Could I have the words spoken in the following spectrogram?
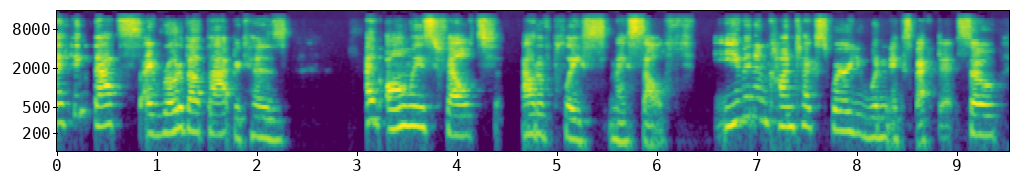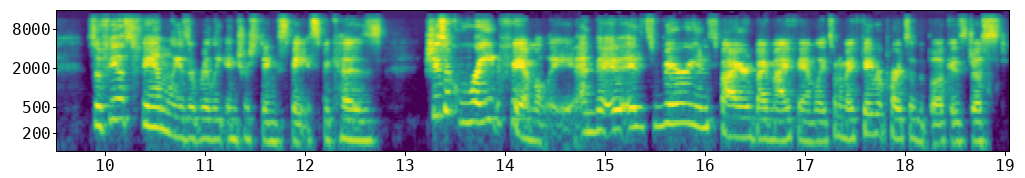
I think that's, I wrote about that because I've always felt out of place myself, even in contexts where you wouldn't expect it. So, Sofia's family is a really interesting space because she's a great family and it's very inspired by my family. It's one of my favorite parts of the book is just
